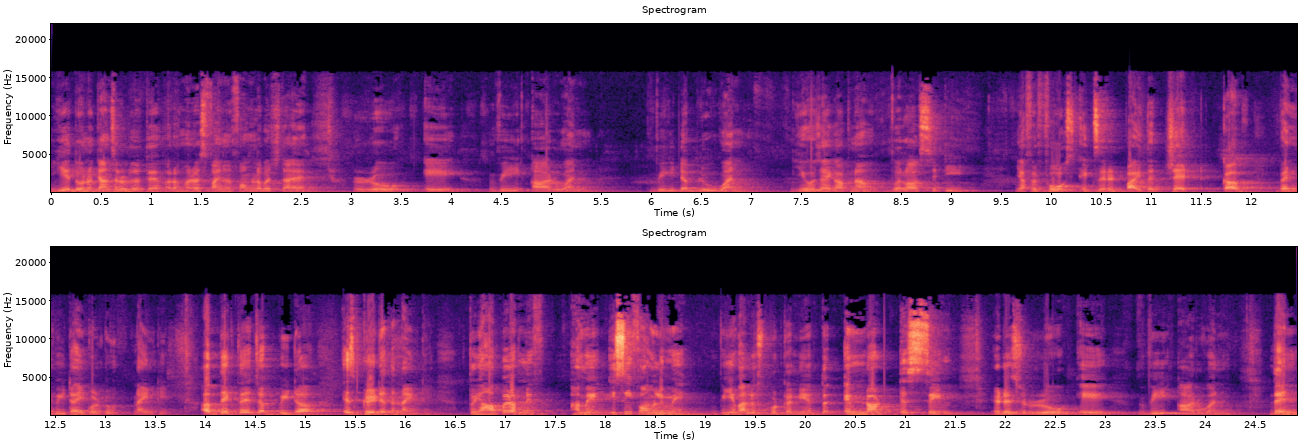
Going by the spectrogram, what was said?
ये दोनों कैंसिल हो जाते हैं और हमारे पास फाइनल फॉर्मूला बचता है rho A V R one V W one ये हो जाएगा अपना वेलोसिटी या फिर force exerted by the jet कब? व्हेन बीटा इक्वल टू 90 अब देखते हैं जब बीटा इज़ ग्रेटर देन 90 तो यहाँ पर अपने हमें इसी फॉर्मूले में ये वैल्यूज़ पुट करनी है तो M naught is same it is rho A V R one then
